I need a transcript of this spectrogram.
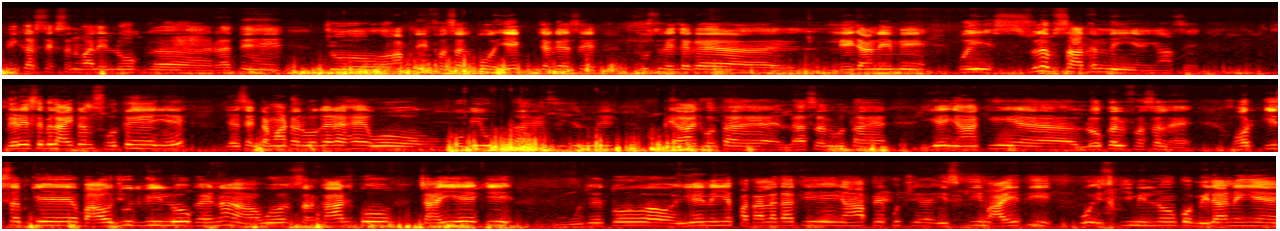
वीकर सेक्शन वाले लोग रहते हैं, जो अपनी फ़सल को एक जगह से दूसरे जगह ले जाने में कोई सुलभ साधन नहीं है यहाँ से। पेरेसेबल आइटम्स होते हैं ये, जैसे टमाटर वगैरह है, वो वो भी उगता है सीज़न में। प्याज होता है, लहसुन होता है, ये यहाँ की लोकल फ़सल है। और इस सब के बावजूद भी लोग है ना, वो सरकार को चाहिए कि मुझे तो ये नहीं है, पता लगा कि यहाँ पे कुछ स्कीम आई थी, वो स्कीम इन लोगों को मिला नहीं है।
